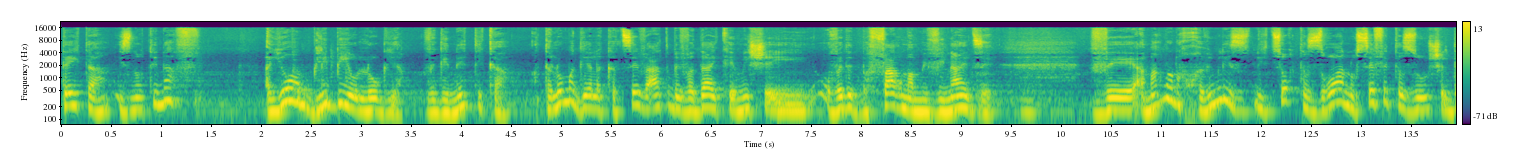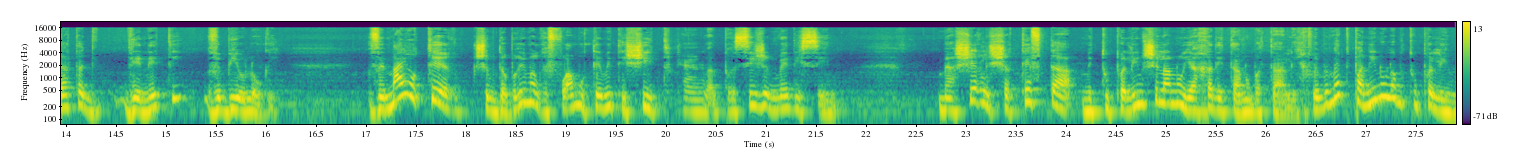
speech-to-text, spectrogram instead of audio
data is not enough. היום, בלי ביולוגיה וגנטיקה, אתה לא מגיע לקצה, ואת בוודאי, כמי שהיא עובדת בפארמה, מבינה את זה. ואמרנו, אנחנו חייבים ליצור את הזרוע הנוספת הזו של דאטה גנטי וביולוגי. ומה יותר, כשמדברים על רפואה מותאמת אישית, כן. ועל precision medicine, מאשר לשתף את המטופלים שלנו יחד איתנו בתהליך. ובאמת פנינו למטופלים,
